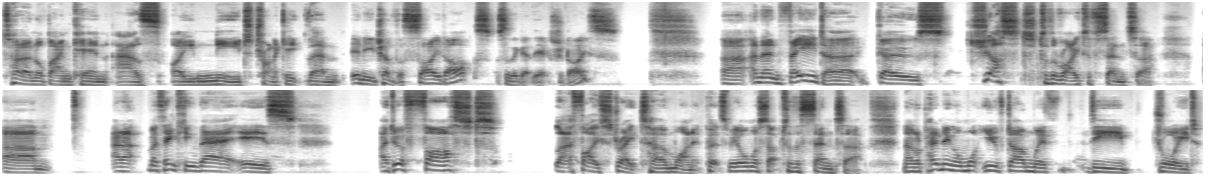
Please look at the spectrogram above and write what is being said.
turn or bank in as I need, trying to keep them in each other's side arcs so they get the extra dice. Uh, and then Vader goes just to the right of center. Um, and uh, my thinking there is I do a fast, like a five straight turn one. It puts me almost up to the center. Now, depending on what you've done with the droid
